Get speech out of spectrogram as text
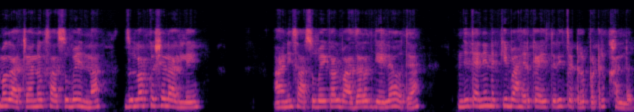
मग अचानक सासूबाईंना जुलाब कसे लागले? आणि सासूबाई काल बाजारात गेल्या होत्या म्हणजे त्यांनी नक्की बाहेर काहीतरी चटरपटर खाल्लं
